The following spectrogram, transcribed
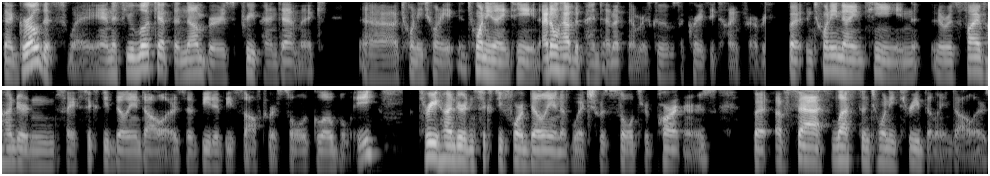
that grow this way. And if you look at the numbers pre-pandemic, uh, 2020 2019 i don't have the pandemic numbers because it was a crazy time for everyone but in 2019 there was 500 and say 60 billion dollars of b2b software sold globally 364 billion of which was sold through partners but of SaaS, less than $23 billion. And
